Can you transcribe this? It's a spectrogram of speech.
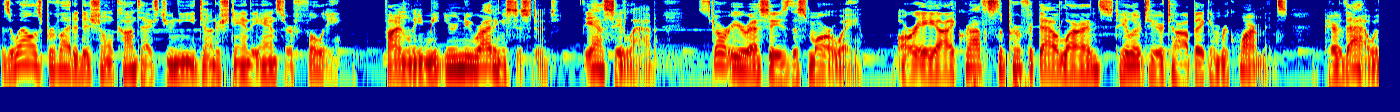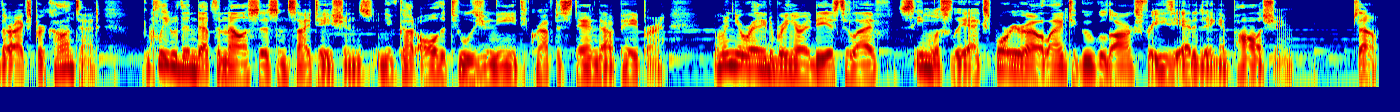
as well as provide additional context you need to understand the answer fully. Finally, meet your new writing assistant, the Essay Lab. Start your essays the smart way our AI crafts the perfect outlines tailored to your topic and requirements. Pair that with our expert content, complete with in-depth analysis and citations, and you've got all the tools you need to craft a standout paper. And when you're ready to bring your ideas to life, seamlessly export your outline to Google Docs for easy editing and polishing. So,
